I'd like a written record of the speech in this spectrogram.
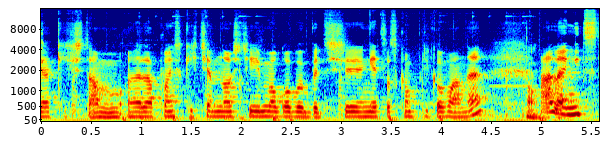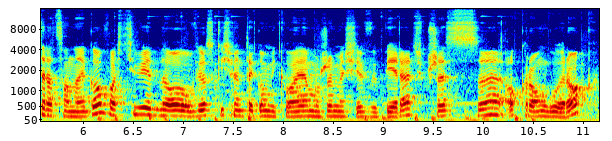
jakichś tam lapońskich ciemności mogłoby być nieco skomplikowane, ale nic straconego. Właściwie do wioski Świętego Mikołaja możemy się wybierać przez okrągły rok.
